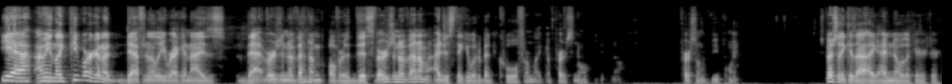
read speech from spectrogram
Yeah, I mean, like people are gonna definitely recognize that version of Venom over this version of Venom. I just think it would have been cool from like a personal, personal viewpoint, especially because I like, I know the character.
